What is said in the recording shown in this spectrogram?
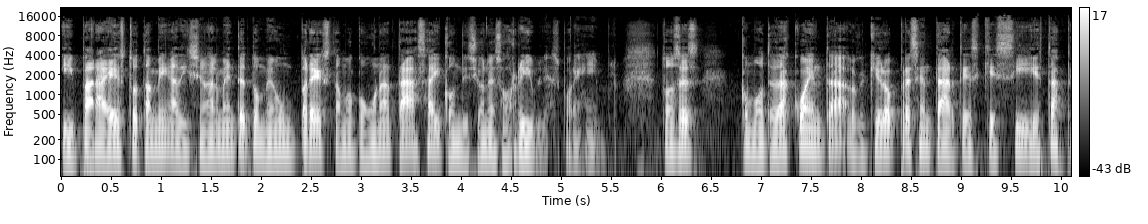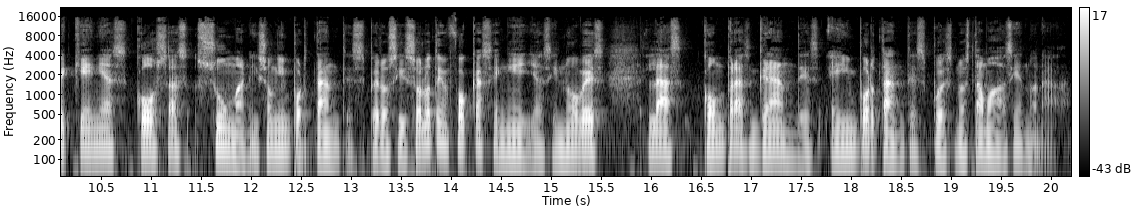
y para esto también adicionalmente tomé un préstamo con una tasa y condiciones horribles, por ejemplo. Entonces, como te das cuenta, lo que quiero presentarte es que sí, estas pequeñas cosas suman y son importantes, pero si solo te enfocas en ellas y no ves las compras grandes e importantes, pues no estamos haciendo nada.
